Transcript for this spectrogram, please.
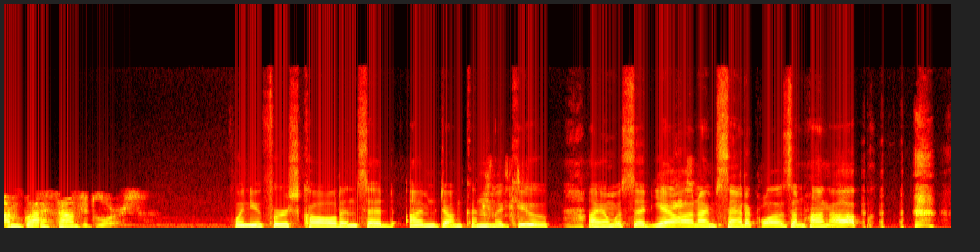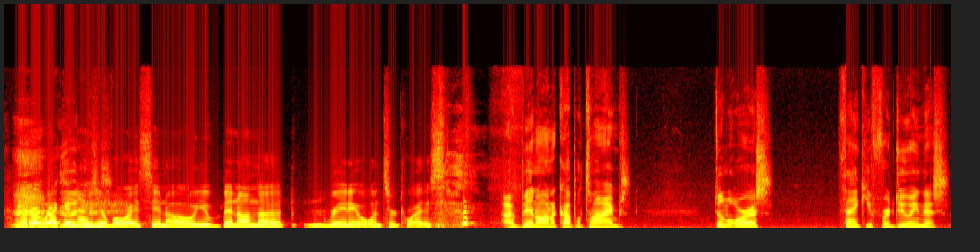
I'm glad I found you, Dolores. When you first called and said, I'm Duncan McHugh, I almost said, Yeah, and I'm Santa Claus and hung up. But I recognize Goodness. your voice. You know, you've been on the radio once or twice. I've been on a couple times. Dolores, thank you for doing this.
